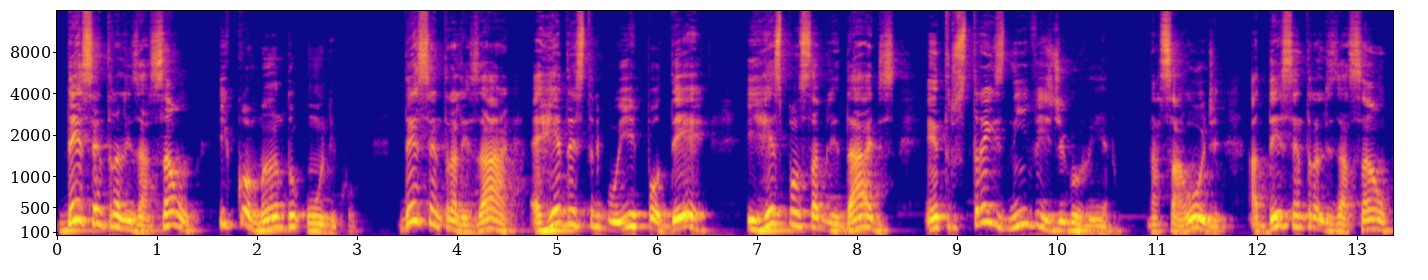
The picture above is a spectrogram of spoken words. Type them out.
Descentralização e comando único. Descentralizar é redistribuir poder e responsabilidades entre os três níveis de governo na saúde, a descentralização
